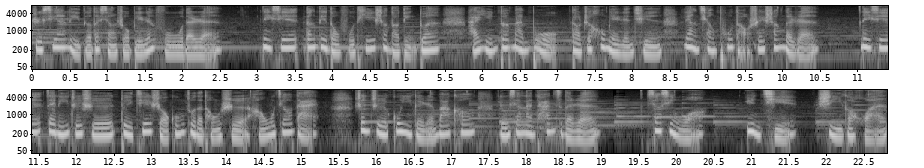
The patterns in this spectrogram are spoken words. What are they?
只心安理得地享受别人服务的人。那些当电动扶梯上到顶端，还云端漫步，导致后面人群踉跄扑倒摔伤的人；那些在离职时对接手工作的同事毫无交代，甚至故意给人挖坑留下烂摊子的人，相信我，运气是一个环，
